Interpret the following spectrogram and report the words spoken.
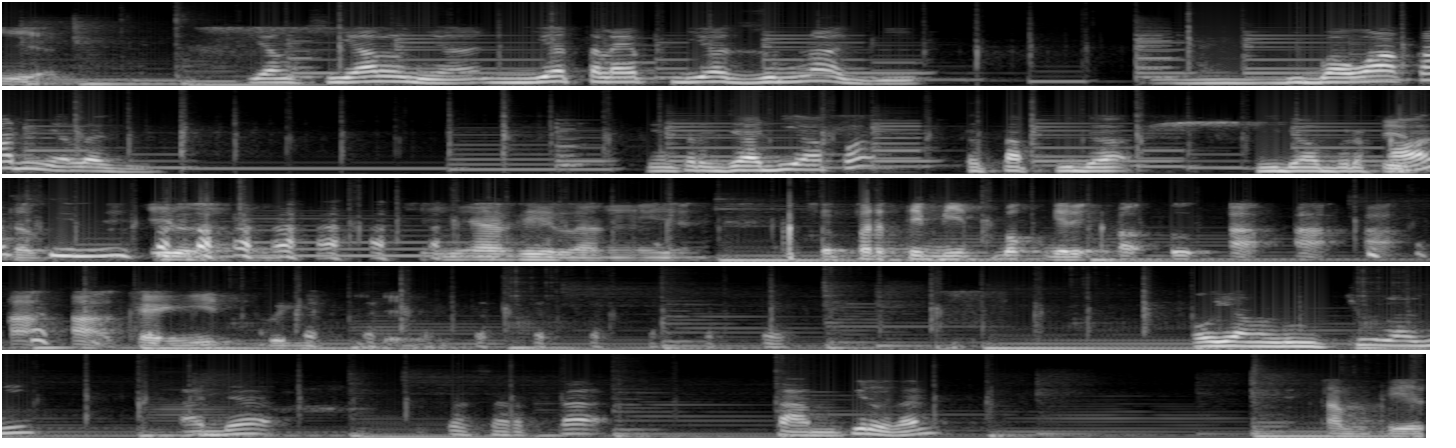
Iya yang sialnya dia telep dia zoom lagi. Dibawakannya lagi. Yang terjadi apa? Tetap tidak tidak berhasil. Hilang. Sinyal hilang iya. Seperti beatbox jadi a u a a a a, a kayak gitu. Oh yang lucu lagi ada peserta tampil kan? Tampil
